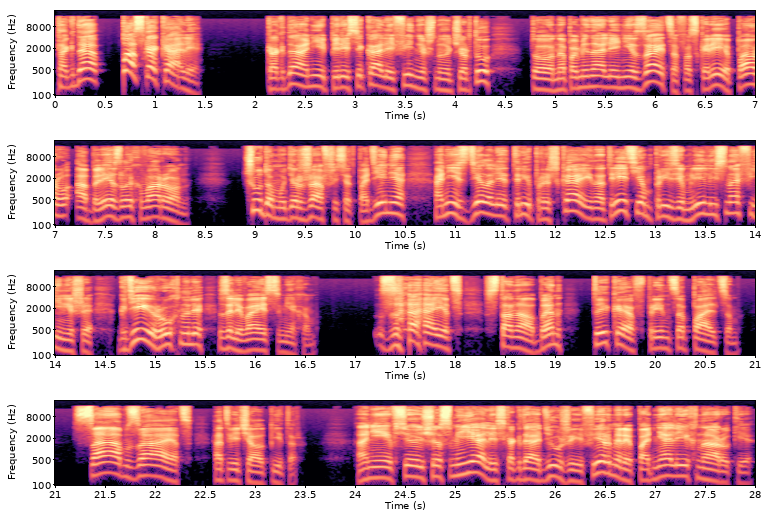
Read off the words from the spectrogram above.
«Тогда поскакали!» Когда они пересекали финишную черту, то напоминали не зайцев, а скорее пару облезлых ворон. Чудом удержавшись от падения, они сделали три прыжка и на третьем приземлились на финише, где и рухнули, заливаясь смехом. «Заяц!» — стонал Бен, тыкая в принца пальцем. «Сам заяц!» — отвечал Питер. Они все еще смеялись, когда дюжи и фермеры подняли их на руки.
